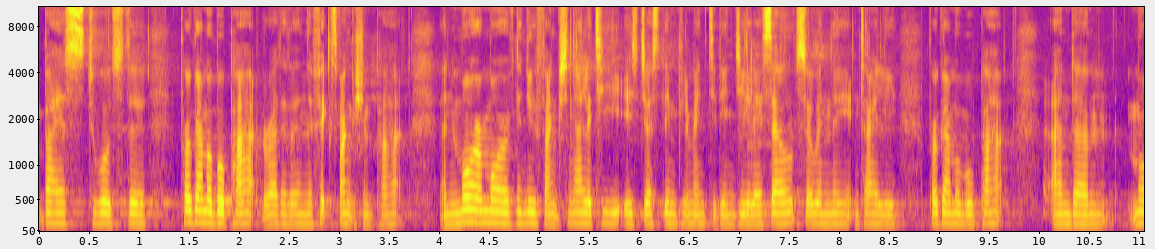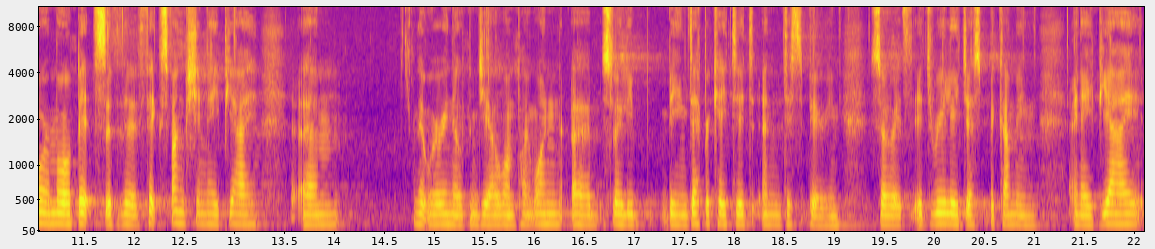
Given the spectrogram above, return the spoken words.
biased towards the programmable part rather than the fixed function part. And more and more of the new functionality is just implemented in GLSL, so in the entirely programmable part. And um, more and more bits of the fixed function API um, that were in OpenGL 1.1 uh, slowly being deprecated and disappearing. So it's, it's really just becoming an API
